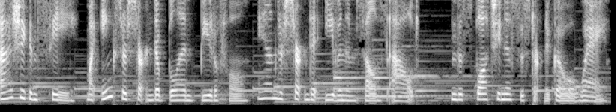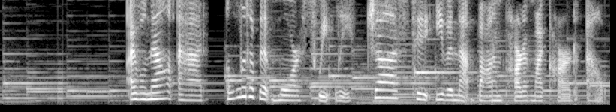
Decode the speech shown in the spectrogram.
As you can see, my inks are starting to blend beautiful and they're starting to even themselves out, and the splotchiness is starting to go away. I will now add a little bit more sweet leaf just to even that bottom part of my card out.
